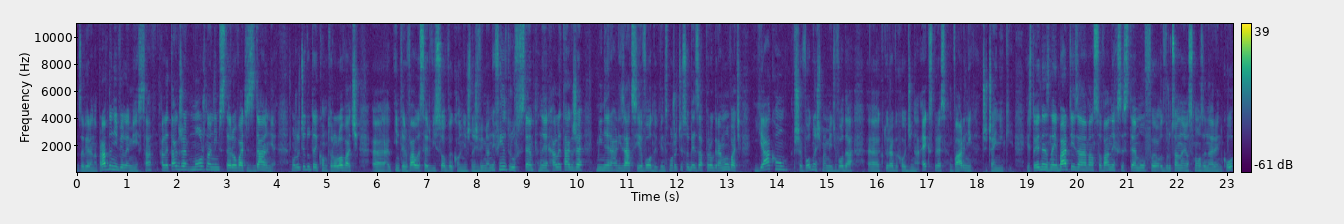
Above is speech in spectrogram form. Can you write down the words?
zawiera naprawdę niewiele miejsca, ale także można nim sterować zdalnie. Możecie tutaj kontrolować e, interwały serwisowe, konieczność wymiany filtrów wstępnych, ale także mineralizację wody, więc możecie sobie zaprogramować, jaką przewodność ma mieć woda, e, która wychodzi na ekspres, warnik czy czajniki. Jest to jeden z najbardziej zaawansowanych systemów e, odwróconej osmozy na rynku,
